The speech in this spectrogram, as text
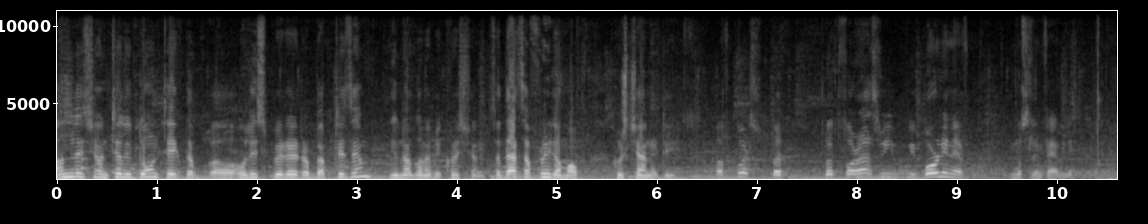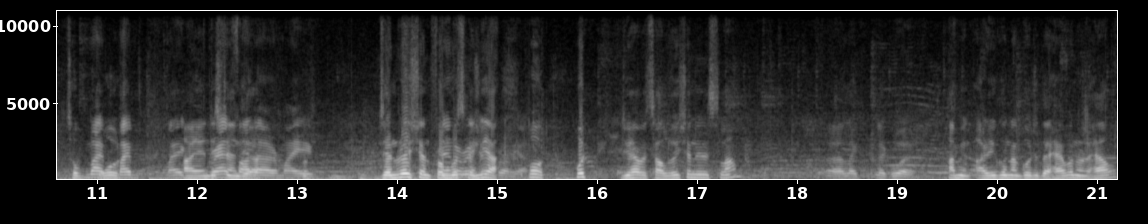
unless you until you don't take the uh, Holy Spirit or baptism, you're not going to be Christian. So that's a freedom of Christianity. Of course, but but for us, we we born in a Muslim family. So My what- my my I understand, yeah. grandfather, my generation from Muslim, yeah. from, yeah. Well, what do you have a salvation in Islam? uh, like like what? I mean, are you going to go to the heaven or hell?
